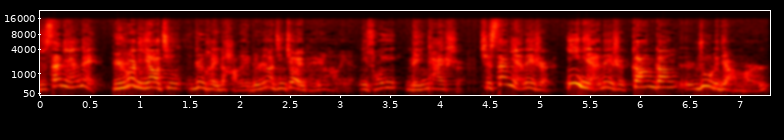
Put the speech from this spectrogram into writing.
就三年内，比如说你要进任何一个行业，比如要进教育培训行业，你从零开始，其实三年内是一年内是刚刚入了点门儿。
